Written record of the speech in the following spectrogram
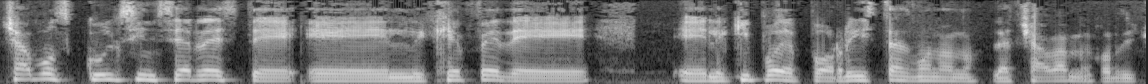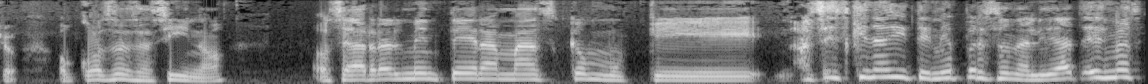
chavos cool sin ser este el jefe de el equipo de porristas, bueno, no, la chava, mejor dicho, o cosas así, ¿no? O sea, realmente era más como que, o sea, es que nadie tenía personalidad. Es más,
